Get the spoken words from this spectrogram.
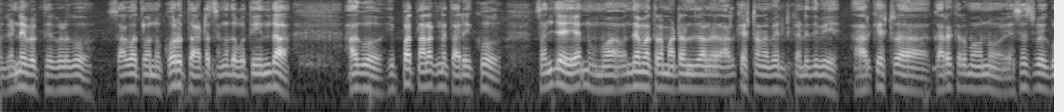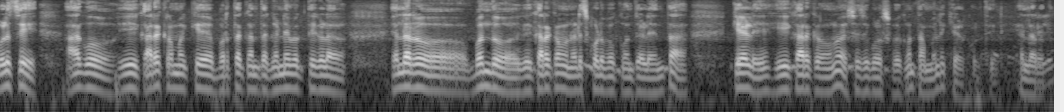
ಗಣ್ಯ ವ್ಯಕ್ತಿಗಳಿಗೂ ಸ್ವಾಗತವನ್ನು ಕೋರುತ್ತಾ ಆಟ ಸಂಘದ ವತಿಯಿಂದ. ಹಾಗೂ ಇಪ್ಪತ್ನಾಲ್ಕನೇ ತಾರೀಕು ಸಂಜೆ ಏನು ಒಂದೇ ಮಾತ್ರ ಮಠ ಆರ್ಕೆಸ್ಟ್ರಾ ನಾವೇನು ಇಟ್ಕೊಂಡಿದ್ದೀವಿ ಆರ್ಕೆಸ್ಟ್ರಾ ಕಾರ್ಯಕ್ರಮವನ್ನು ಯಶಸ್ವಿಗೊಳಿಸಿ ಹಾಗೂ ಈ ಕಾರ್ಯಕ್ರಮಕ್ಕೆ ಬರ್ತಕ್ಕಂಥ ಗಣ್ಯ ವ್ಯಕ್ತಿಗಳ ಎಲ್ಲರೂ ಬಂದು ಈ ಕಾರ್ಯಕ್ರಮ ನಡೆಸ್ಕೊಡ್ಬೇಕು ಅಂತೇಳಿ ಅಂತ ಕೇಳಿ ಈ ಕಾರ್ಯಕ್ರಮವನ್ನು ಯಶಸ್ವಿಗೊಳಿಸಬೇಕು ಅಂತ ತಮ್ಮಲ್ಲಿ ಕೇಳ್ಕೊಳ್ತೀನಿ ಎಲ್ಲರಿಗೂ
